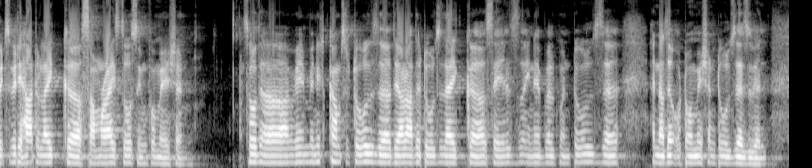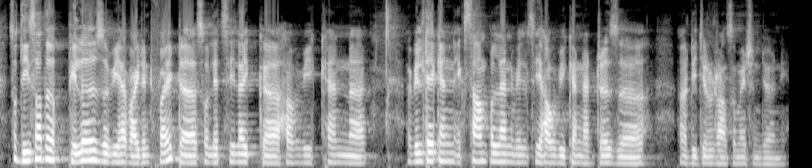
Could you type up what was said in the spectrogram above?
it's very hard to like summarize those information. So the, when, when, it comes to tools, uh, there are other tools like uh, sales enablement tools uh, and other automation tools as well. So these are the pillars we have identified. Uh, so let's see like uh, how we can, uh, we'll take an example and we'll see how we can address a digital transformation journey.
